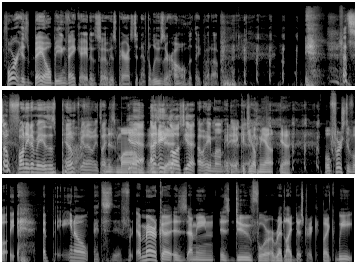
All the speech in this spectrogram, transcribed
for his bail being vacated, so his parents didn't have to lose their home that they'd put up. That's so funny to me. Is this pimp? You know, he's like And his mom Yeah, and I his ain't dad. lost yet. Oh, hey, mom. Hey, Hey, dad. could yeah. you help me out? Yeah. well, first of all, you know, it's for- America is. I mean, is due for a red light district. Like we,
